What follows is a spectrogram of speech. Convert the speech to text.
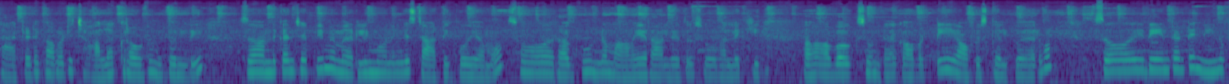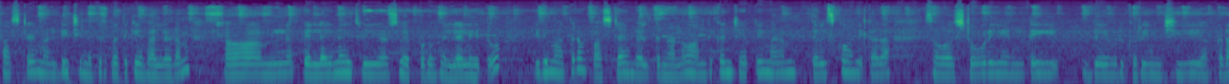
సాటర్డే కాబట్టి చాలా క్రౌడ్ ఉంటుంది. సో అందుకని చెప్పి మేము ఎర్లీ మార్నింగే స్టార్ట్ అయిపోయాము. సో రఘు ఉన్న మామయ్య రాలేదు. సో వాళ్ళకి వర్క్స్ ఉంటాయి కాబట్టి ఆఫీస్కి వెళ్ళిపోయారు. సో ఇది ఏంటంటే నేను ఫస్ట్ టైం అండి చిన్న తిరుపతికి వెళ్ళడం. పెళ్ళైన ఈ త్రీ ఇయర్స్లో ఎప్పుడు వెళ్ళలేదు. ఇది మాత్రం ఫస్ట్ టైం వెళ్తున్నాను. అందుకని చెప్పి మనం తెలుసుకోవాలి కదా. సో స్టోరీ ఏంటి దేవుడి గురించి అక్కడ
